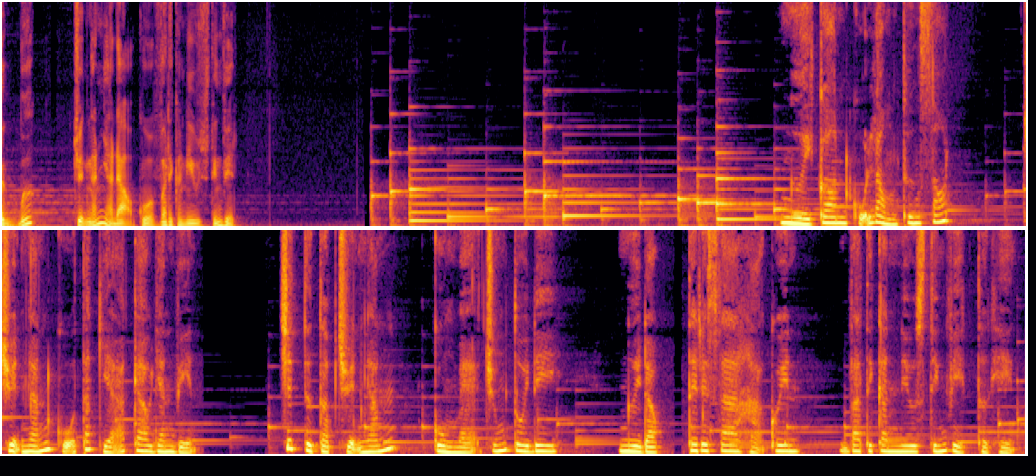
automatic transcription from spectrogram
Từng bước. Chuyện ngắn nhà đạo của Vatican News tiếng Việt. Người con của lòng thương xót. Chuyện ngắn của tác giả Cao Danh Viện. Trích từ tập truyện ngắn Cùng mẹ chúng tôi đi. Người đọc Teresa Hạ Quyên, Vatican News tiếng Việt thực hiện.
